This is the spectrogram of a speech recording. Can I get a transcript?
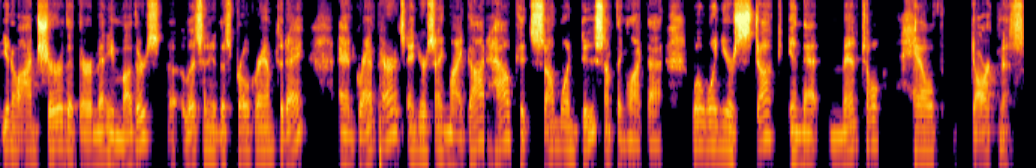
you know, I'm sure that there are many mothers uh, listening to this program today and grandparents, and you're saying, my God, how could someone do something like that? Well, when you're stuck in that mental health darkness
